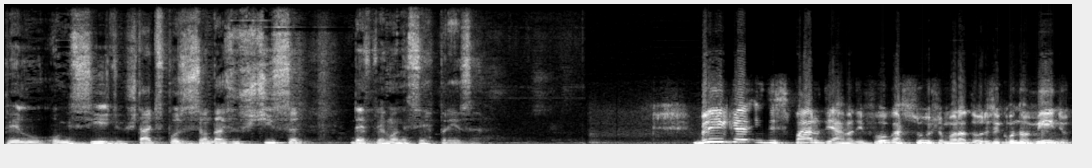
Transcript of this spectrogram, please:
pelo homicídio. Está à disposição da justiça deve permanecer presa. Briga e disparo de arma de fogo assustam moradores em condomínio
